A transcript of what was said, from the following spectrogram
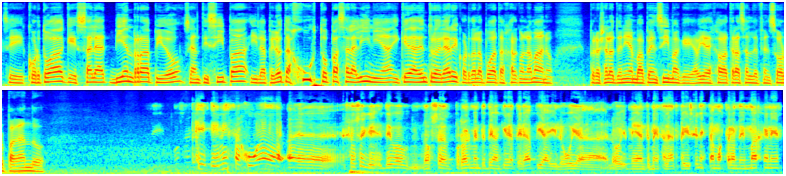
Sí, Courtois que sale bien rápido, se anticipa y la pelota justo pasa la línea y queda dentro del área y Courtois la puede atajar con la mano. Pero ya lo tenía Mbappé encima que había dejado atrás al defensor pagando que en esa jugada, eh, yo sé que debo, o sea, probablemente tenga que ir a terapia y lo voy a, lo, mediante, la televisión está mostrando imágenes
